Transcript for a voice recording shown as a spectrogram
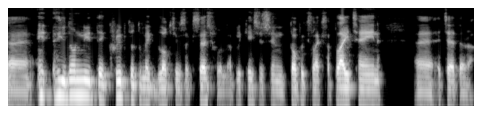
uh, it, you don't need the crypto to make blockchain successful. Applications in topics like supply chain, uh, etc.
